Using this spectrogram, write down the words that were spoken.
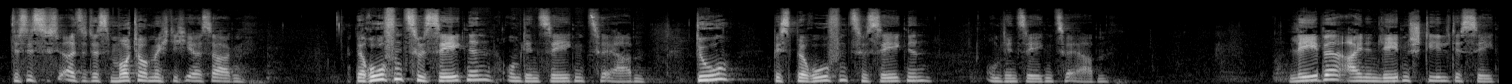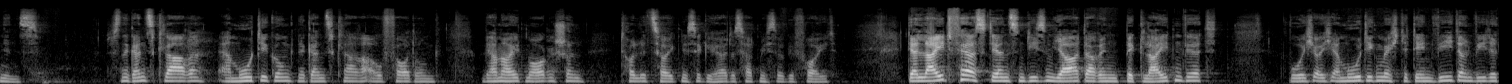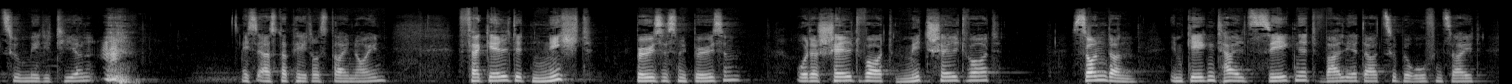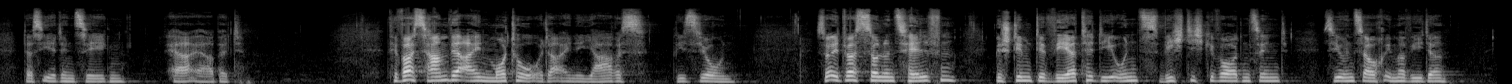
Das ist also das Motto, möchte ich eher sagen. Berufen zu segnen, um den Segen zu erben. Du bist berufen zu segnen, um den Segen zu erben. Lebe einen Lebensstil des Segnens. Das ist eine ganz klare Ermutigung, eine ganz klare Aufforderung. Wir haben heute Morgen schon tolle Zeugnisse gehört, das hat mich so gefreut. Der Leitvers, der uns in diesem Jahr darin begleiten wird, wo ich euch ermutigen möchte, den wieder und wieder zu meditieren, ist 1. Petrus 3,9. Vergeltet nicht Böses mit Bösem oder Scheldwort mit Scheldwort, sondern im Gegenteil segnet, weil ihr dazu berufen seid, dass ihr den Segen ererbet. Für was haben wir ein Motto oder eine Jahresvision? So etwas soll uns helfen, bestimmte Werte, die uns wichtig geworden sind, sie uns auch immer wieder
